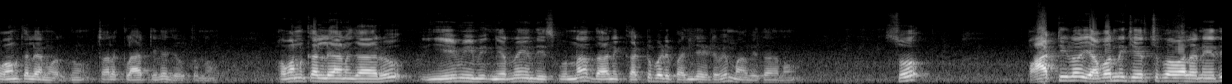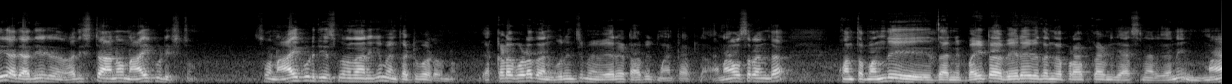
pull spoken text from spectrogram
పవన్ కళ్యాణ్ వర్గం. చాలా క్లారిటీగా చెబుతున్నాం. పవన్ కళ్యాణ్ గారు ఏమి నిర్ణయం తీసుకున్నా దానికి కట్టుబడి పనిచేయటమే మా విధానం. సో పార్టీలో ఎవరిని చేర్చుకోవాలనేది అది అది అధిష్టానం నాయకుడి ఇష్టం. సో నాయకుడు తీసుకున్న దానికి మేము కట్టుబడి ఉన్నాం. ఎక్కడ కూడా దాని గురించి మేము వేరే టాపిక్ మాట్లాడలే అనవసరంగా కొంతమంది దాన్ని బయట వేరే విధంగా ప్రాపకాండ చేస్తున్నారు కానీ మా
